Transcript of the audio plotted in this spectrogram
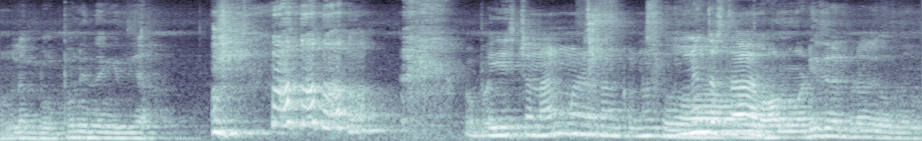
ಒಳ್ಳೆ ಬೊಪ್ಪನಿದ್ದಂಗೆ ಇದೆಯಾ ಒಬ್ಬ ಎಷ್ಟು ಚೆನ್ನಾಗಿ ಮಾಡೋಣ ಅನ್ಕೊಂಡು ಇನ್ನೊಂದು ಅವ್ನು ಹೊಡಿದ್ರೆ ಬಿಡಲ್ಲ ಇವ್ರು ನಾನು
